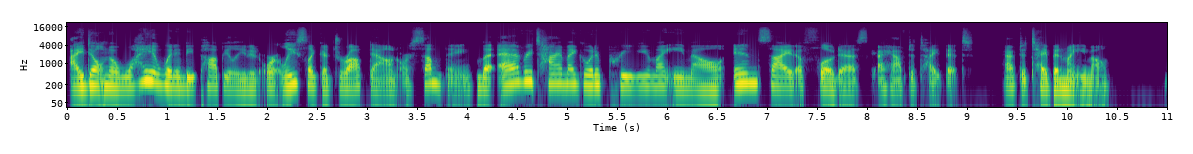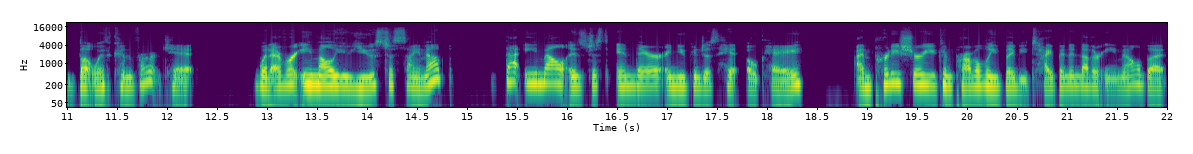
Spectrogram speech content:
I don't know why it wouldn't be populated or at least like a drop down or something. But every time I go to preview my email inside of Flodesk, I have to type it. I have to type in my email. But with ConvertKit, whatever email you use to sign up, that email is just in there and you can just hit OK. I'm pretty sure you can probably maybe type in another email, but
